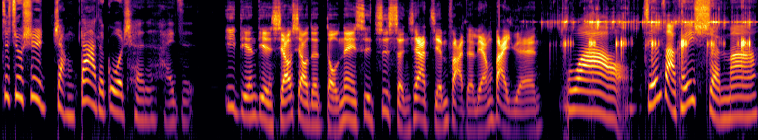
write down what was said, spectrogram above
这就是长大的过程，孩子。一点点小小的斗内是是省下减法的两百元。哇哦，减法可以省吗？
